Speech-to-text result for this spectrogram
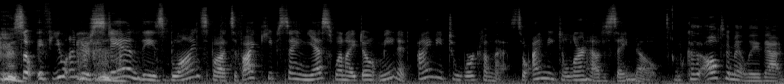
so if you understand these blind spots, if I keep saying yes when I don't mean it, I need to work on that. So I need to learn how to say no. Because ultimately that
